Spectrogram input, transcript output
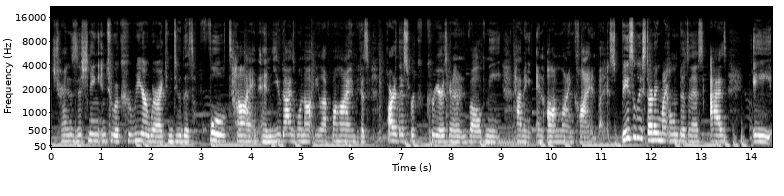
transitioning into a career where I can do this full time and you guys will not be left behind because part of this career is going to involve me having an online client base. Basically, starting my own business as a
